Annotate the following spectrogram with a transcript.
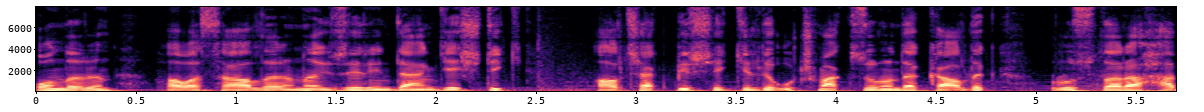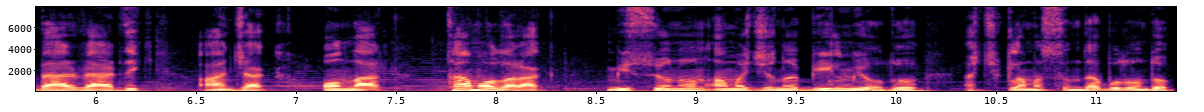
Onların hava sahalarına üzerinden geçtik. Alçak bir şekilde uçmak zorunda kaldık. Ruslara haber verdik ancak onlar tam olarak misyonun amacını bilmiyordu açıklamasında bulundu.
